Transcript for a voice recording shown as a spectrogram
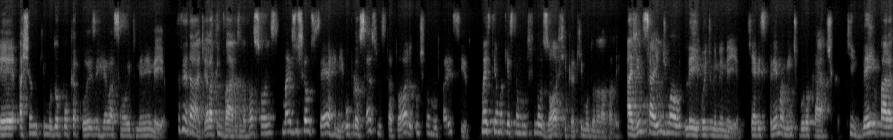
é, achando que mudou pouca coisa em relação ao 866. É verdade, ela tem várias inovações, mas o seu cerne, o processo licitatório, continua muito parecido. Mas tem uma questão muito filosófica que mudou na nova lei. A gente saiu de uma lei 866, que era extremamente burocrática, que veio para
